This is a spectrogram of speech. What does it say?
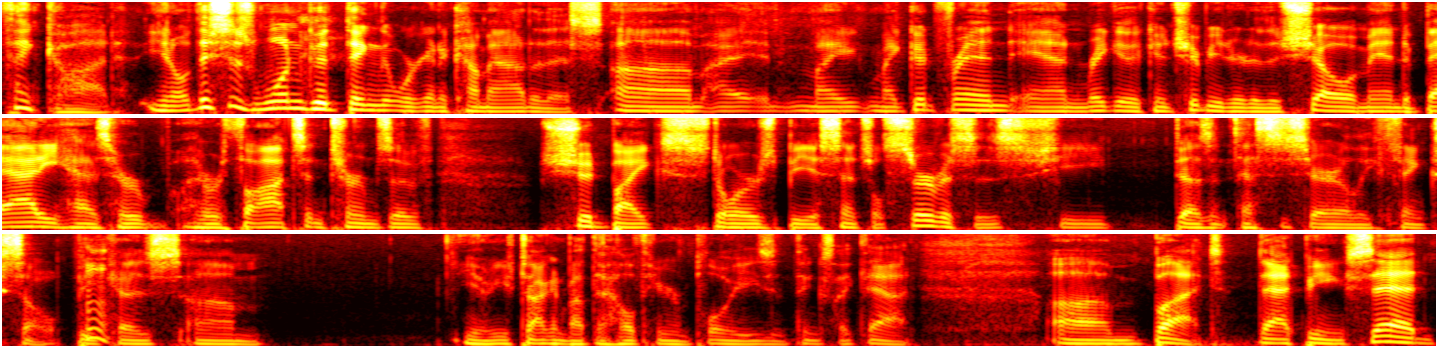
thank God. You know, this is one good thing that we're going to come out of this. Um, I, my my good friend and regular contributor to the show, Amanda Batty, has her her thoughts in terms of should bike stores be essential services. She doesn't necessarily think so because um, you know you're talking about the healthier employees and things like that. Um, but that being said,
